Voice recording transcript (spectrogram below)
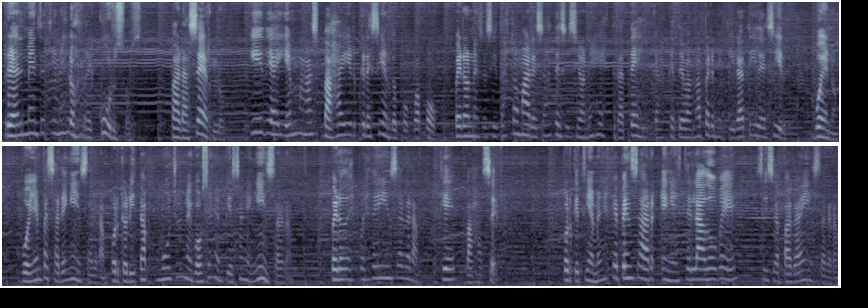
Realmente tienes los recursos para hacerlo y de ahí en más vas a ir creciendo poco a poco, pero necesitas tomar esas decisiones estratégicas que te van a permitir a ti decir, bueno, voy a empezar en Instagram, porque ahorita muchos negocios empiezan en Instagram, pero después de Instagram, ¿qué vas a hacer? Porque tienes que pensar en este lado B si se apaga Instagram,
